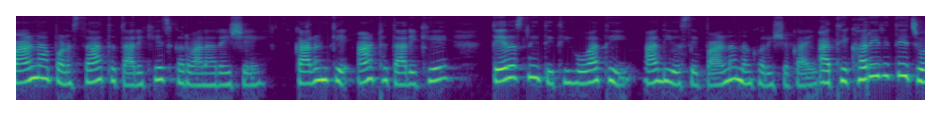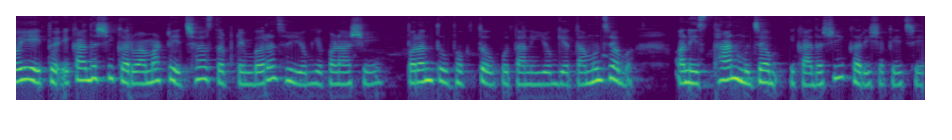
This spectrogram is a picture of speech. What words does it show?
પાળના પણ સાત તારીખે જ કરવાના રહેશે, કારણ કે આઠ તારીખે તેરસની તિથિ હોવાથી આ દિવસે પાળના ન કરી શકાય. આથી ખરી રીતે જોઈએ તો એકાદશી કરવા માટે છ સપ્ટેમ્બર જ યોગ્ય ગણાશે. પરંતુ ભક્તો પોતાની યોગ્યતા મુજબ અને સ્થાન મુજબ એકાદશી કરી શકે છે.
